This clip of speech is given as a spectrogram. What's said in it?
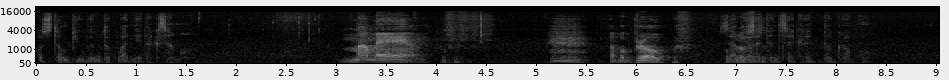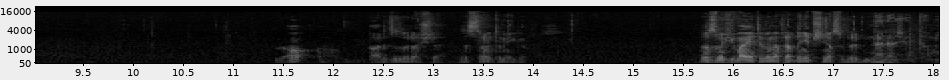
postąpiłbym dokładnie tak samo. My man! Albo bro. Po Zabiorę prostu. ten sekret do grobu. No, bardzo dorośle ze strony Tomiego. Rozmachiwanie tego naprawdę nie przyniosłoby Na razie, Tommy.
